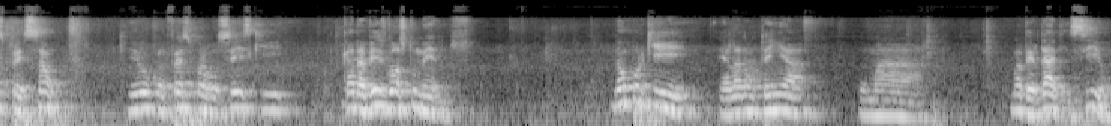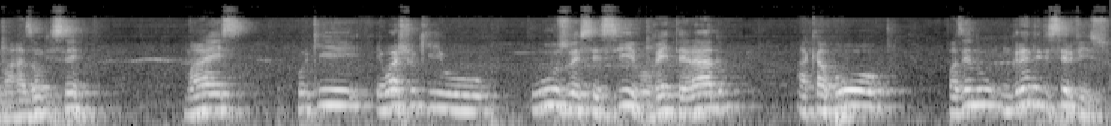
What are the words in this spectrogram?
expressão que eu confesso para vocês que cada vez gosto menos. Não porque ela não tenha uma, uma verdade em si, uma razão de ser, mas porque eu acho que o, uso excessivo, reiterado, acabou fazendo um grande desserviço.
